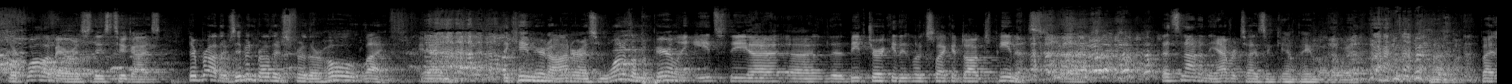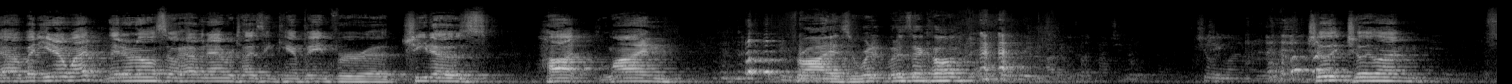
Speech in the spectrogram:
they're koala bears. These two guys, they're brothers. They've been brothers for their whole life, and they came here to honor us. And one of them apparently eats the uh, uh, the beef jerky that looks like a dog's penis. Uh, that's not in the advertising campaign, by the way. Uh, but No, but you know what? They don't also have an advertising campaign for uh, Cheetos hot lime fries, or what? What is that called? Chili lime. Chili, chili lime.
